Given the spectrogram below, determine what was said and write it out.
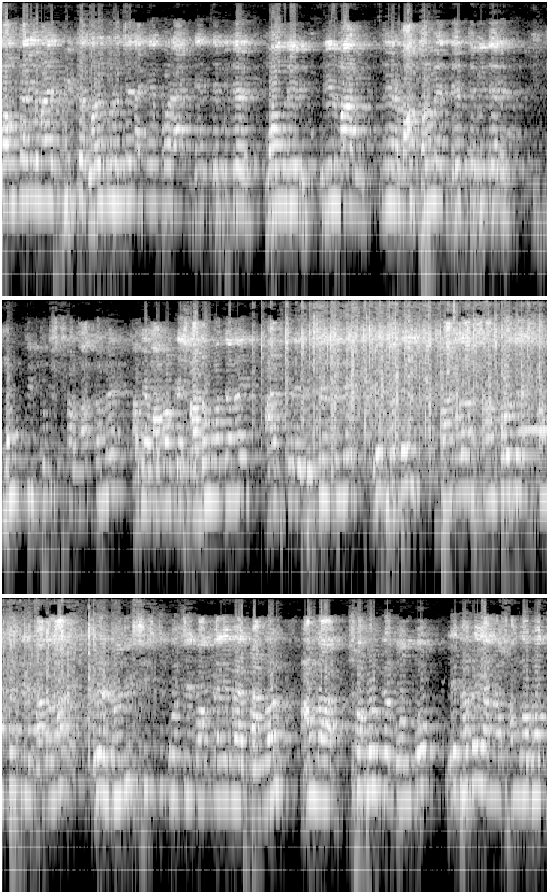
কঙ্কালী মায়ের ভিড়কে গড়ে তুলেছেন, একের পর এক দেব দেবীদের মন্দির নির্মাণের মাধ্যমে দেব দেবীদের মূর্তি প্রতিষ্ঠার মাধ্যমে আমি মামনকে সাধুবাদ জানাই। আজকের এই বিশেষ দিনে এভাবেই বাংলার সাম্প্রদায়িক সম্প্রীতির বাংলা এর নজির সৃষ্টি করছে কঙ্কালী মায়ের প্রাঙ্গন আমরা সকলকে বলব, এভাবেই আমরা সংঘবদ্ধ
